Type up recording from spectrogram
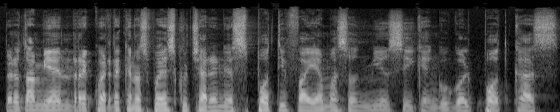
Pero también recuerde que nos puede escuchar en Spotify, Amazon Music, en Google Podcasts.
